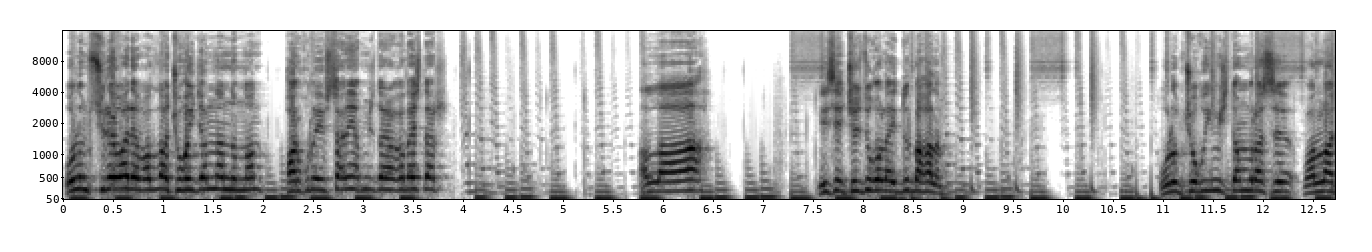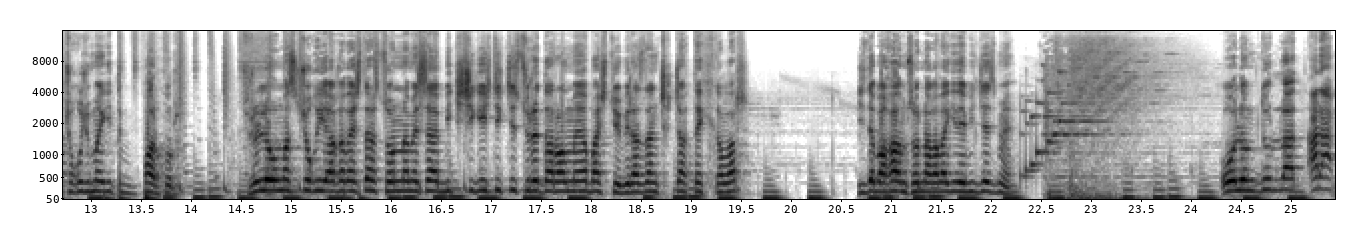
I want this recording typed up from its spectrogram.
Oğlum süre var ya vallahi çok heyecanlandım lan. Parkuru efsane yapmışlar arkadaşlar. Allah. Neyse çözdük olayı dur bakalım. Oğlum çok iyiymiş lan burası. Vallahi çok hoşuma gitti bu parkur. Süreli olması çok iyi arkadaşlar. Sonra mesela bir kişi geçtikçe süre daralmaya başlıyor. Birazdan çıkacak dakikalar. Biz de bakalım sonuna kadar gidebileceğiz mi? Oğlum dur lan. Anam.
